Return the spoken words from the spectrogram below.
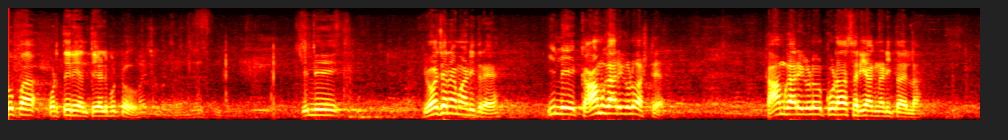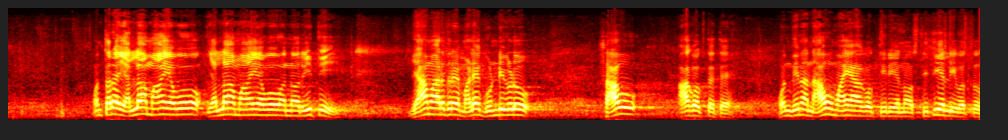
ರೂಪ ಕೊಡ್ತೀರಿ ಅಂತ ಹೇಳ್ಬಿಟ್ಟು ಇಲ್ಲಿ ಯೋಜನೆ ಮಾಡಿದರೆ ಇಲ್ಲಿ ಕಾಮಗಾರಿಗಳು ಅಷ್ಟೇ. ಕಾಮಗಾರಿಗಳು ಕೂಡ ಸರಿಯಾಗಿ ನಡೀತಾ ಇಲ್ಲ. ಒಂಥರ ಎಲ್ಲ ಮಾಯವೋ ಎಲ್ಲ ಮಾಯವೋ ಅನ್ನೋ ರೀತಿ ಯಾಮಾರಿದ್ರೆ ಮಳೆ ಗುಂಡಿಗಳು ಸಾವು ಆಗೋಗ್ತೈತೆ. ಒಂದಿನ ನಾವು ಮಾಯ ಆಗೋಗ್ತೀರಿ ಅನ್ನೋ ಸ್ಥಿತಿಯಲ್ಲಿ ಇವತ್ತು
